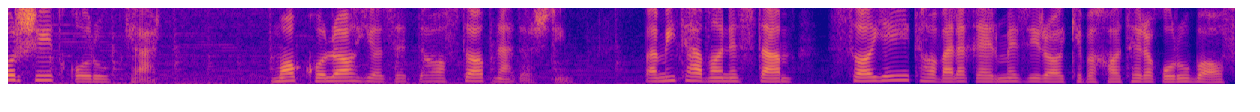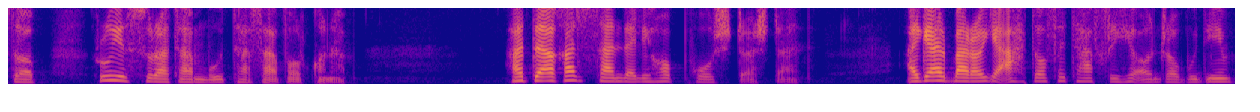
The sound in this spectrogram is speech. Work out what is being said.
خورشید غروب کرد. ما کلاه یا ضد آفتاب نداشتیم و می توانستم سایه تاول قرمزی را که به خاطر غروب آفتاب روی صورتم بود تصور کنم. حداقل سندلی ها پشت داشتند. اگر برای اهداف تفریحی آنجا بودیم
